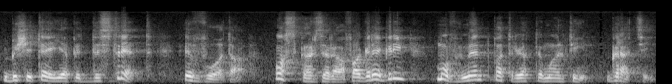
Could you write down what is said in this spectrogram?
biex itejjeb id-distrett, ivvota Oscar Zerafa Gregory, Moviment Patrijotti Maltin. Grazzi.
